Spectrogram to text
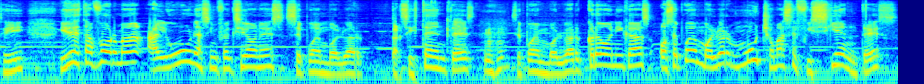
¿Sí? Y de esta forma, algunas infecciones se pueden volver persistentes, se pueden volver crónicas o se pueden volver mucho más eficientes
